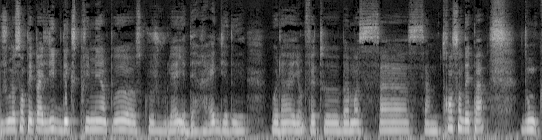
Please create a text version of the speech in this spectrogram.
je me sentais pas libre d'exprimer un peu euh, ce que je voulais. Il y a des règles, il y a des voilà, et en fait, euh, bah moi ça, ça me transcendait pas. Donc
